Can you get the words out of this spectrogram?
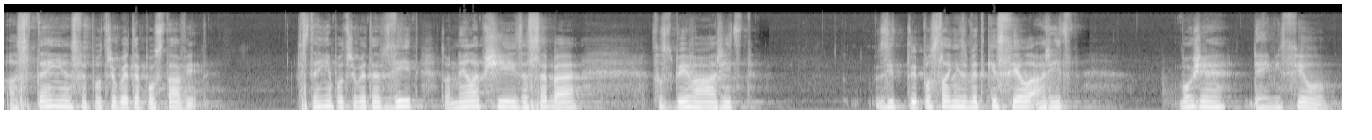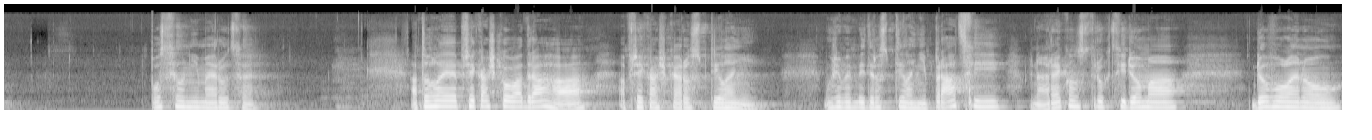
ale stejně se potřebujete postavit. Stejně potřebujete vzít to nejlepší ze sebe, co zbývá říct, vzít ty poslední zbytky sil a říct, Bože, dej mi sílu. Posilní mé ruce. A tohle je překážková dráha a překážka rozptýlení. Můžeme být rozptýlení práci, na rekonstrukci doma, dovolenou,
